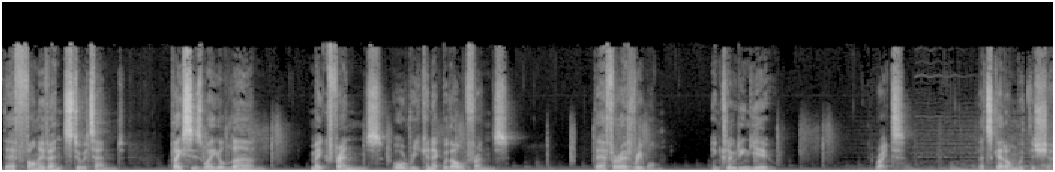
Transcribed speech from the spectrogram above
They're fun events to attend, places where you'll learn, make friends, or reconnect with old friends. They're for everyone, including you. Right, let's get on with the show.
